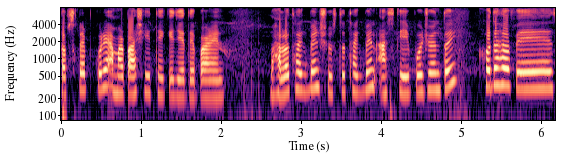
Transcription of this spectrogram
সাবস্ক্রাইব করে আমার পাশেই থেকে যেতে পারেন। ভালো থাকবেন সুস্থ থাকবেন। আজকে এই পর্যন্তই। খোদা হাফেজ।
